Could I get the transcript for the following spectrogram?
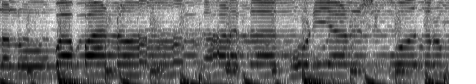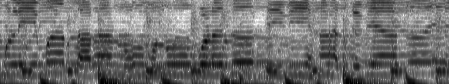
લલુ બાપા નો કાળકા ખોડિયાર શીખવો મળી માં તારા નોમ નો બળસ, દેવી હાચવ્યા છે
